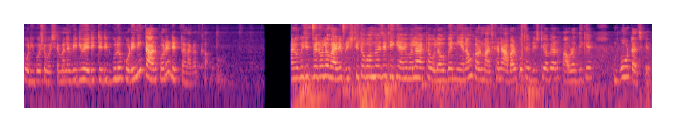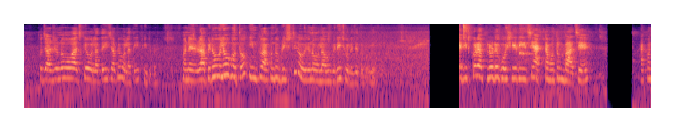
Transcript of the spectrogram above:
করি বসে বসে। মানে ভিডিও এডিট টেডিটগুলো করে নিই, তারপরে দেড়টা নাগাদ খাব। আর অভিজিৎ বেরোলো, বাইরে বৃষ্টি তো বন্ধ হয়েছে, ঠিকই আমি বললাম একটা ওলা উবের নিয়ে নাও, কারণ মাঝখানে আবার কোথায় বৃষ্টি হবে আর হাওড়ার দিকে ভোট আজকে। তো যার জন্য ও আজকে ওলাতেই যাবে, ওলাতেই ফিরবে। মানে র্যাপিডো হলেও হতো, কিন্তু এখন তো বৃষ্টি, ওই জন্য ওলা উবেরই চলে যেতে বললাম এডিট করে আপলোডে বসিয়ে দিয়েছি, একটা মতন বাজে। এখন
